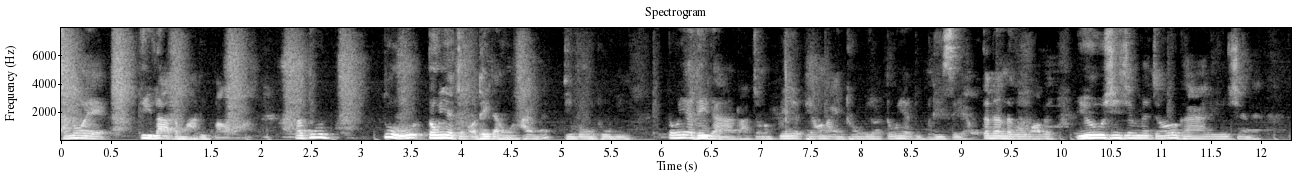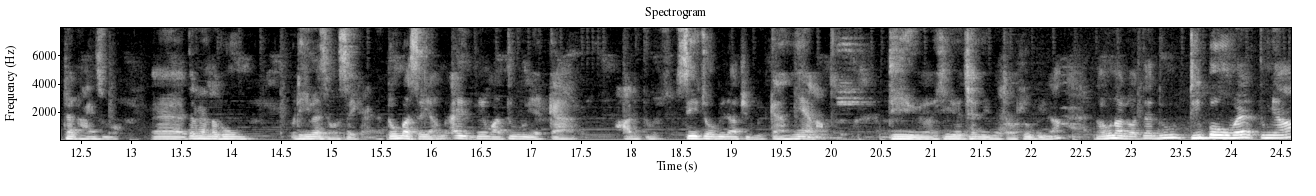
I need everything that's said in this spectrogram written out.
ကျွန်တော်ရဲ့တီလာသမားဒီပါပါအတူ သူ့ကို၃ရက်ကျွန်တော်အထိတ်တံဝင်ခိုင်းမယ်ဒီပုံထိုးပြီး၃ရက်အထိတ်တံကဒါကျွန်တော်ပေးတဲ့ဖျောင်းနိုင်ထုံးပြီးတော့၃ရက်သူပတိစေရတတနကုံပါပဲရိုးရှင်းရှင်းပဲကျွန်တော်တို့ခံရလေရိုးရှင်းတယ်ထက်ခိုင်းဆိုတော့အဲတတနကုံပတိပဲကျွန်တော်စိတ်ခိုင်းတယ်တုံးမစိတ်ရအောင်အဲ့ဒီမှာသူ့ရဲ့ကံဟာဒီသူစေးကြောပြီးသားဖြစ်ပြီးကံမြင့်လာဒီရည်ရချက်လေးနဲ့ကျွန်တော်လှုပ်ပြီးနော်နောက်နောက်တော့သူဒီပုံပဲသူများ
